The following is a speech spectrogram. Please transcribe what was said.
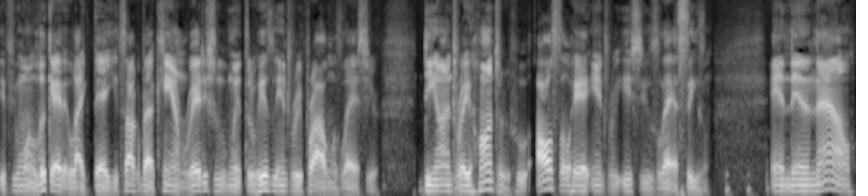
If you want to look at it like that, you talk about Cam Reddish, who went through his injury problems last year. DeAndre Hunter, who also had injury issues last season. And then now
